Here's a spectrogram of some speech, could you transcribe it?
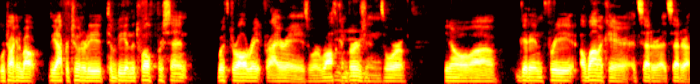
we're talking about the opportunity to be in the 12% withdrawal rate for IRAs or Roth Mhm. conversions or, you know, uh, getting free Obamacare, et cetera, et cetera.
